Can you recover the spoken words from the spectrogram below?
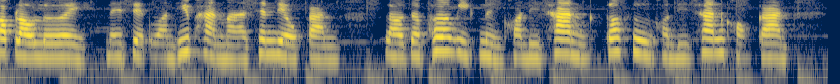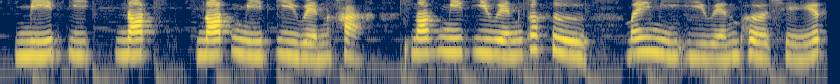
กับเราเลย ใน 7 วันที่ผ่านมาเช่นเดียวกัน เราจะเพิ่มอีก1 condition ก็คือ condition ของการ meet not not meet event ค่ะ not meet event ก็คือไม่มี event purchase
